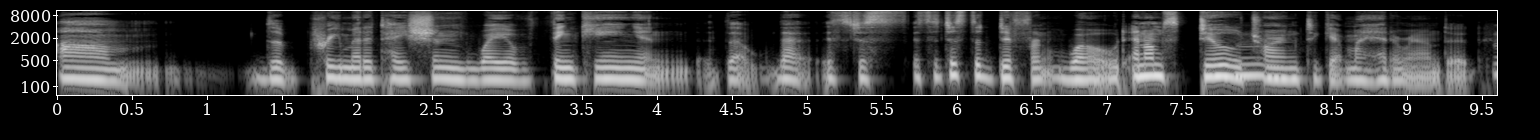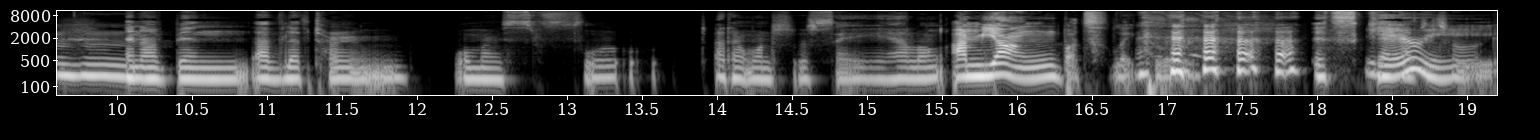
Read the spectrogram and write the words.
um, the premeditation way of thinking, and that that it's just it's just a different world. And I'm still Mhm. trying to get my head around it. Mhm. And I've been I've left home almost for I don't want to say how long. I'm young, but like it's You don't have to scary.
